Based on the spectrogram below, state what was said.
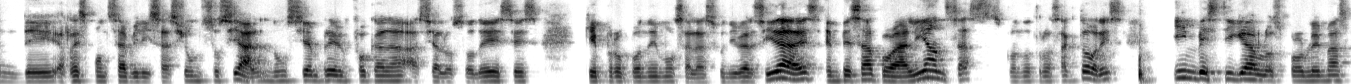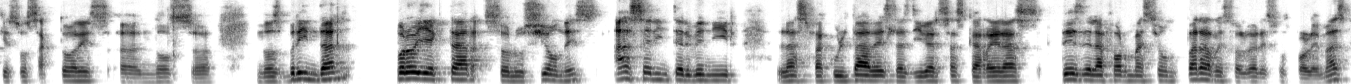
de responsabilización social, no siempre enfocada hacia los ODS que proponemos a las universidades, empezar por alianzas con otros actores, investigar los problemas que esos actores uh, nos, uh, nos brindan, proyectar soluciones, hacer intervenir las facultades, las diversas carreras desde la formación para resolver esos problemas,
